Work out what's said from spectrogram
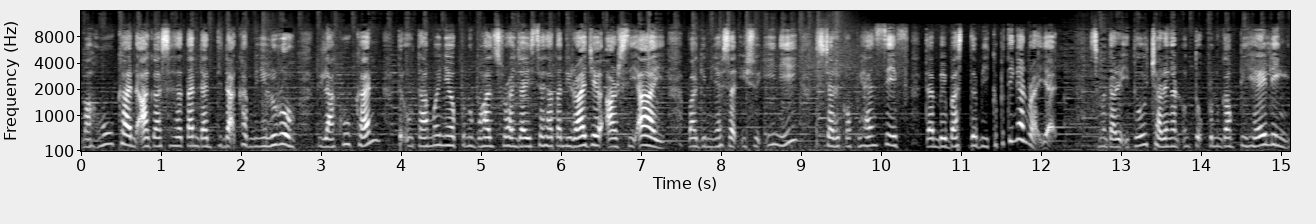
mahukan agar siasatan dan tindakan menyeluruh dilakukan terutamanya penubuhan Suruhanjaya Siasatan Diraja RCI bagi menyiasat isu ini secara komprehensif dan bebas demi kepentingan rakyat. Sementara itu, cadangan untuk penunggang P-Hailing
